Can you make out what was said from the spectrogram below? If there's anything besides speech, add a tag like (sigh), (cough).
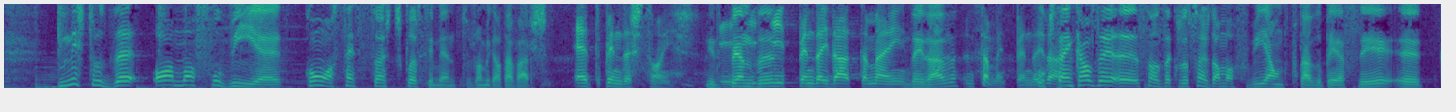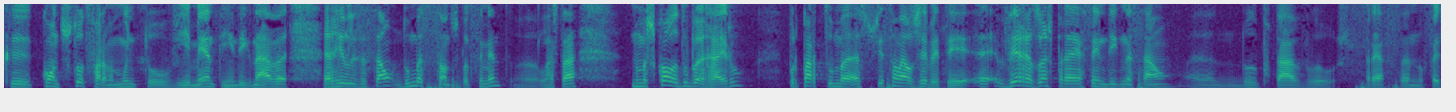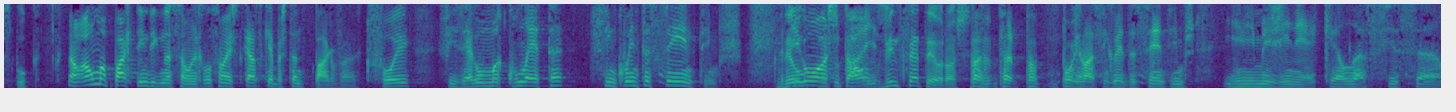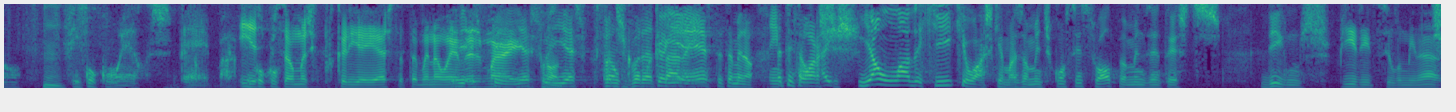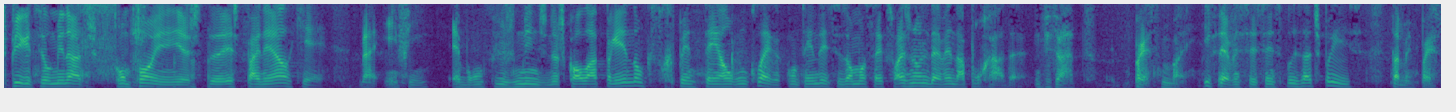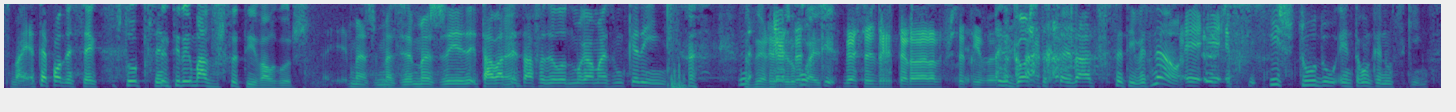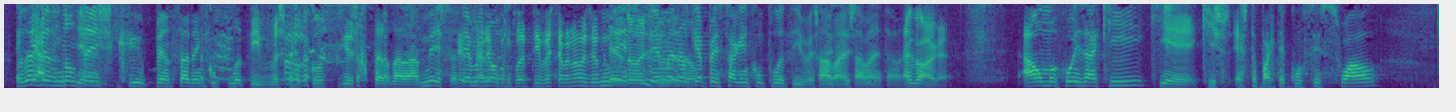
Ministro da Homofobia, com ou sem sessões de esclarecimento, João Miguel Tavares. É, depende das sessões. E depende... E, e depende da idade também. Da idade? Também depende da idade. O que está em causa eh, são as acusações de homofobia a um deputado do PSD eh, que contestou de forma muito veemente e indignada a realização de uma sessão de esclarecimento, eh, lá está, numa escola do Barreiro, por parte de uma associação LGBT. Vê razões para essa indignação do deputado expressa no Facebook? Não, há uma parte de indignação em relação a este caso que é bastante parva, que foi, fizeram uma coleta de 50 cêntimos. Que deu, Digam no aos total, pais, 27 euros. pa- pa- pa- põem lá 50 cêntimos e imaginem aquela associação ficou com eles. É, pá, E a ficou com... expressão, mas que porcaria é esta, também não é das Sim, mais. e a, Pronto. e a expressão Para que é esta também não. em Atenção, Porsches. e há um lado aqui que eu acho que é mais ou menos consensual, pelo menos entre estes dignos Espíritos iluminados. espíritos iluminados que compõem este, este painel, que é, bem, enfim, é bom que os meninos na escola aprendam que se de repente tem algum colega com tendências homossexuais não lhe devem dar porrada. Exato. Parece-me bem. E que devem ser sensibilizados para isso. Também parece bem. Até podem ser... Estou a sentir uma adversativa, alguns. Mas, mas, mas estava a tentar fazê-la demorar mais um bocadinho. (laughs) O peixe. Gostas, gostas de retardar a adversativa. (laughs) Gosto de retardar adversativas. Não, é, é, é porque isto tudo entronca no seguinte. Mas É às que há vezes não 20 tens anos, que pensar em copulativas para conseguires retardar a Neste tema não copulativas também não ajuda. Neste não ajuda, tema não, não. quer pensar em copulativas. Tá bem, tá tu. bem, tá bem. Agora, há uma coisa aqui que é que isto- esta parte é consensual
